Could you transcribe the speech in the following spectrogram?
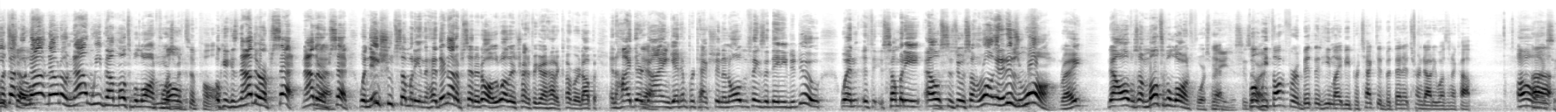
we've got. Oh, now, no, no. Now we've got multiple law enforcement. Multiple. Okay, because now they're upset. Now they're Yeah. upset. When they shoot somebody in the head, they're not upset at all. Well, they're trying to figure out how to cover it up and hide their Yeah. guy and get him protection and all the things that they need to do when somebody else is doing something wrong, and it is wrong, right? Now all of a sudden, multiple law enforcement Yeah. agencies. Well, All we thought for a bit that he might be protected, but then it turned out he wasn't a cop. Oh, Uh, I see.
